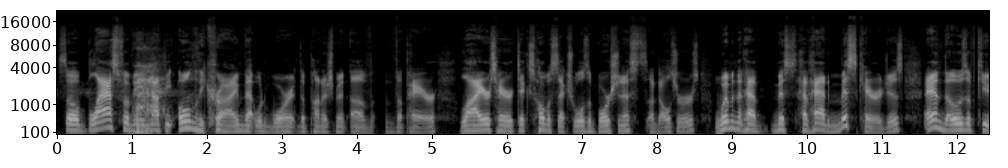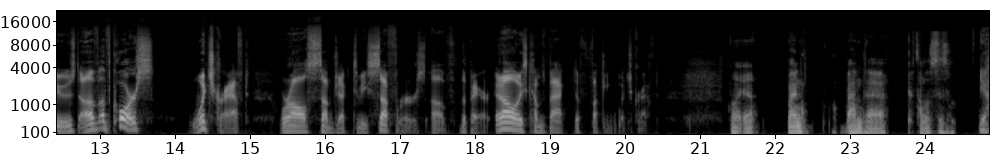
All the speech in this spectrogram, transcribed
So blasphemy, not the only crime that would warrant the punishment of the pear. Liars, heretics, homosexuals, abortionists, adulterers, women that have mis- have had miscarriages, and those accused of, of course, witchcraft, were all subject to be sufferers of the pear. It always comes back to fucking witchcraft. Oh yeah, and and uh, Catholicism. Yeah,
